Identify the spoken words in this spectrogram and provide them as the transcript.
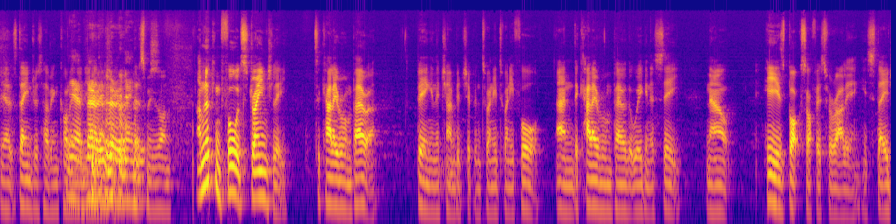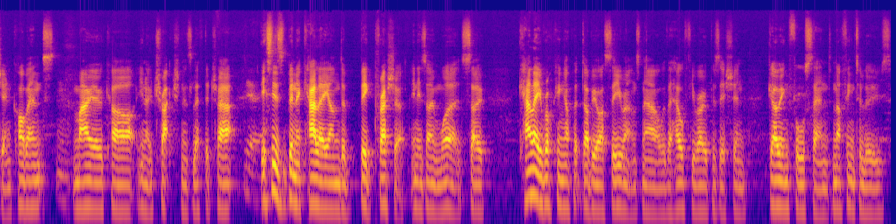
Yeah, it's dangerous having Colin. Yeah, in very, here. very Let's move on. I'm looking forward, strangely, to Kalle Rovanpera being in the championship in 2024, and the Kalle Rovanpera that we're going to see now. He is box office for rallying. His stage end comments, mm. Mario Kart, you know, traction has left the track. This has been a Kalle under big pressure, in his own words. So, Kalle rocking up at WRC rounds now with a healthy row position, going full send, nothing to lose.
